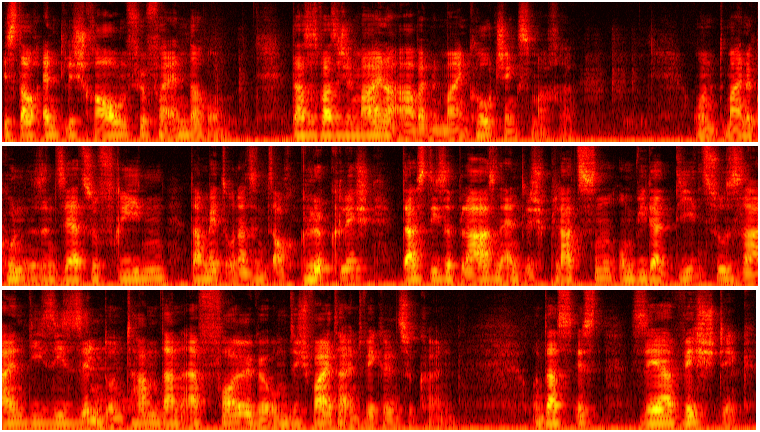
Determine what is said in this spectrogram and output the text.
ist auch endlich Raum für Veränderung. Das ist, was ich in meiner Arbeit mit meinen Coachings mache. Und meine Kunden sind sehr zufrieden damit oder sind auch glücklich, dass diese Blasen endlich platzen, um wieder die zu sein, die sie sind und haben dann Erfolge, um sich weiterentwickeln zu können. Und das ist sehr wichtig.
